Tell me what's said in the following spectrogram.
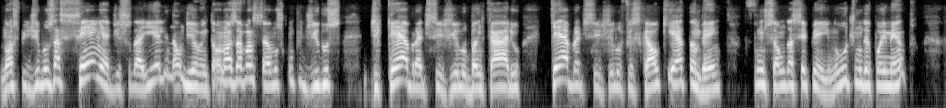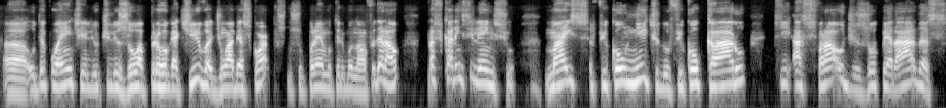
Nós pedimos a senha disso daí, ele não deu. Então nós avançamos com pedidos de quebra de sigilo bancário, quebra de sigilo fiscal, que é também função da CPI. No último depoimento, uh, o depoente ele utilizou a prerrogativa de um habeas corpus do Supremo Tribunal Federal para ficar em silêncio, mas ficou nítido, ficou claro que as fraudes operadas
